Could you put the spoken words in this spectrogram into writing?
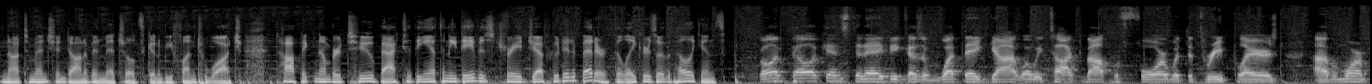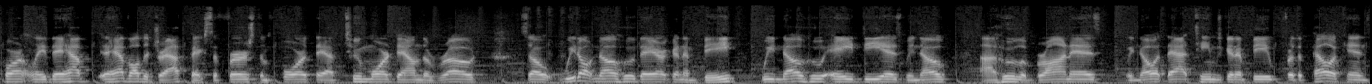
not to mention Donovan Mitchell. It's going to be fun to watch. Topic number two back to the Anthony Davis trade. Jeff, who did it better, the Lakers or the Pelicans? Going Pelicans today because of what they got, what we talked about before with the three players. Uh, but more importantly, they have they have all the draft picks, the first and fourth. They have two more down the road. So we don't know who they are going to be. We know who AD is. We know uh, who LeBron is. We know what that team's going to be for the Pelicans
